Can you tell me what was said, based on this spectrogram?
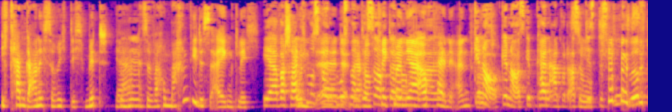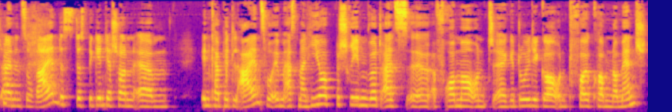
ich kam gar nicht so richtig mit. Ja, mhm. also warum machen die das eigentlich? Ja, wahrscheinlich und, muss man, äh, muss man darauf das auch kriegt man ja auch keine Antwort. Genau, genau. Es gibt keine Antwort. Also so. das, das Buch wirft einen so rein. Das, das beginnt ja schon ähm, in Kapitel 1, wo eben erstmal Hiob beschrieben wird als äh, frommer und äh, geduldiger und vollkommener Mensch.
